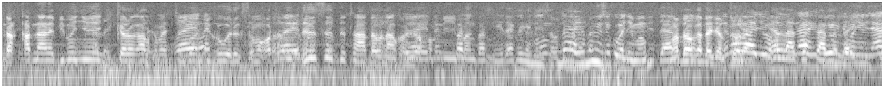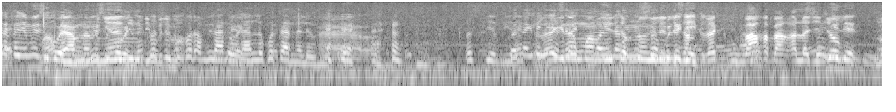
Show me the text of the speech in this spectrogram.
ndax xam naa ne bi ma ñëwee ci keroog alxames ci ngoon di ko wër ak sama oto de deux heures de temps daw naa ko yoo xam ma doog a dajal tool yàlla ko tànnal ay moom day am na ñeneen ñu dimbali moom borom tànn daal la ko tànnalew ni parce que bi rek léegi nag moom ñu itam noo ngi leen di sant rek bu baax a baax allah ji jóg nu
